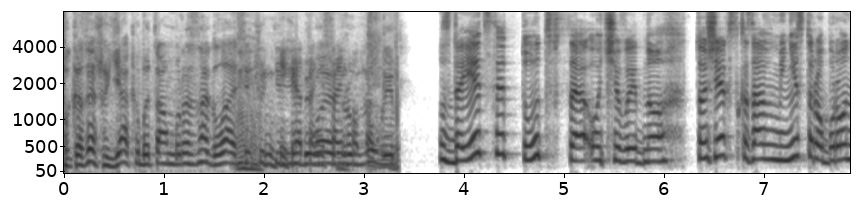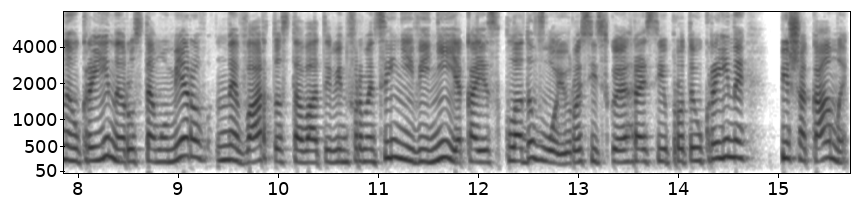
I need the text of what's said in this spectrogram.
показать, что якобы там разногласия, чуть не убивают друг друга. Здається, тут все очевидно. Тож, як сказав міністр оборони України Рустем Умєров, не варто ставати в інформаційній війні, яка є складовою російської агресії проти України, пішаками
